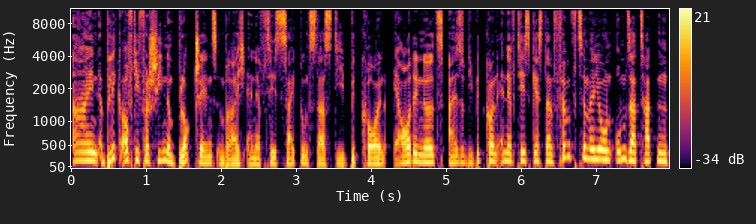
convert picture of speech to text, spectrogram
Ein Blick auf die verschiedenen Blockchains im Bereich NFTs zeigt uns, dass die Bitcoin Ordinals, also die Bitcoin NFTs gestern 15 Millionen Umsatz hatten,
